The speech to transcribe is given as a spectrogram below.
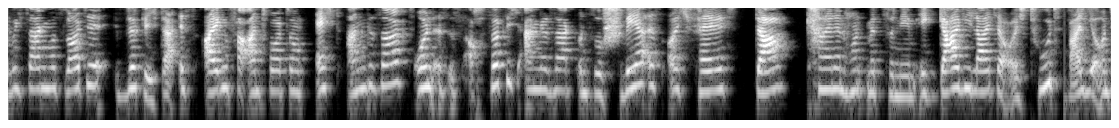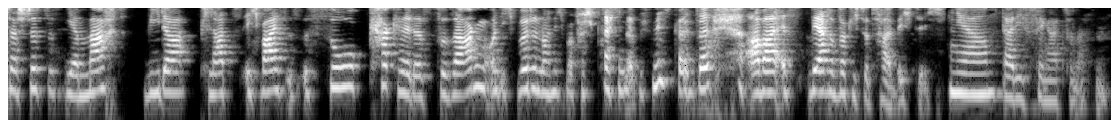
wo ich sagen muss, Leute, wirklich, da ist Eigenverantwortung echt angesagt. Und es ist auch wirklich angesagt. Und so schwer es euch fällt, da keinen Hund mitzunehmen, egal wie leid er euch tut, weil ihr unterstützt es, ihr macht wieder Platz. Ich weiß, es ist so kacke, das zu sagen und ich würde noch nicht mal versprechen, dass ich es nicht könnte, aber es wäre wirklich total wichtig, ja. da die Finger zu lassen.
